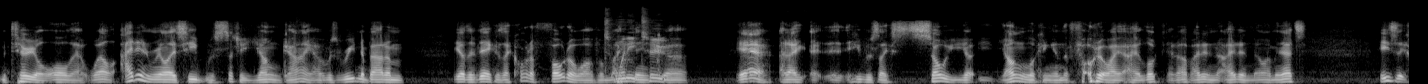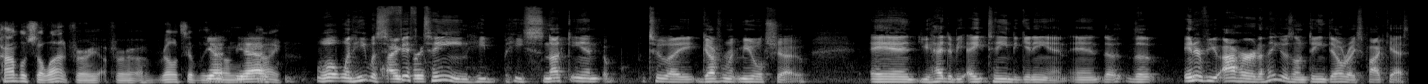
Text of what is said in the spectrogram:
material all that well. I didn't realize he was such a young guy. I was reading about him the other day because I caught a photo of him. I 22. think, uh, yeah, and I, I- he was like so yo- young looking in the photo. I, I looked it up. I didn't, I didn't know. I mean, that's he's accomplished a lot for for a relatively Yeah, young yeah. guy. Well, when he was I agree. 15, he he snuck in to a government mule show, and you had to be 18 to get in. And the the interview I heard, I think it was on Dean Delray's podcast,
